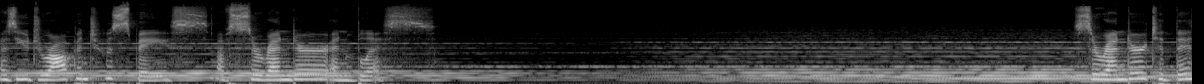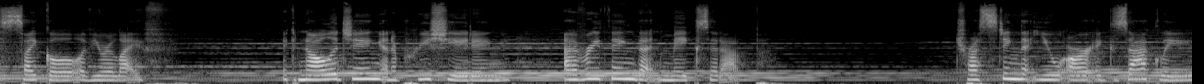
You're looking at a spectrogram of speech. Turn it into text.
as you drop into a space of surrender and bliss. Surrender to this cycle of your life, acknowledging and appreciating everything that makes it up. Trusting that you are exactly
